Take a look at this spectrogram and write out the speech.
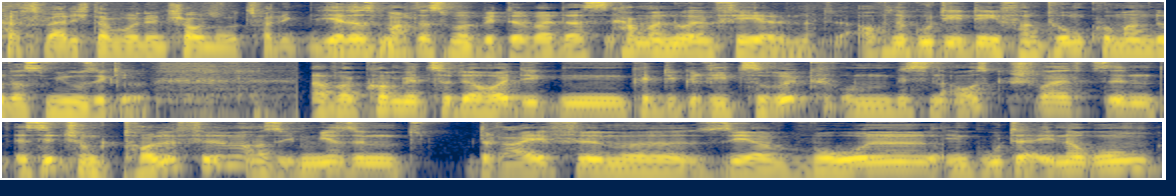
Das werde ich dann wohl in den Show Notes verlinken. Ja, das macht das mal bitte, weil das kann man nur empfehlen. Auch eine gute Idee. Phantom Kommando, das Musical. Aber kommen wir zu der heutigen Kategorie zurück, um ein bisschen ausgeschweift sind. Es sind schon tolle Filme. Also mir sind drei Filme sehr wohl in guter Erinnerung,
